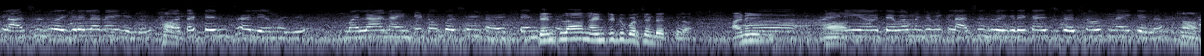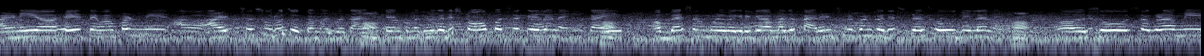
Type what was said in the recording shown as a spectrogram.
क्लासेस वगैरेला नाही गेले. हा. आता टेन्थ झाली आहे माझी. मला नाईन्टी टू पर्सेंट आहे टेन्थ टेन्थला नाईन्टी टू पर्सेंट आहेत तुला. आणि आणि तेव्हा म्हणजे मी क्लासेस वगैरे काही स्ट्रेस आउट नाही केलं. हा. आणि हे तेव्हा पण मी आर्टचं सुरूच होतं माझं हा. काय टेन्थमध्ये मी कधी स्टॉप असं केलं नाही. काही अभ्यासामुळे वगैरे किंवा माझ्या पॅरेंट्सने पण कधी स्ट्रेस होऊ दिलं नाही. सो सगळं मी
